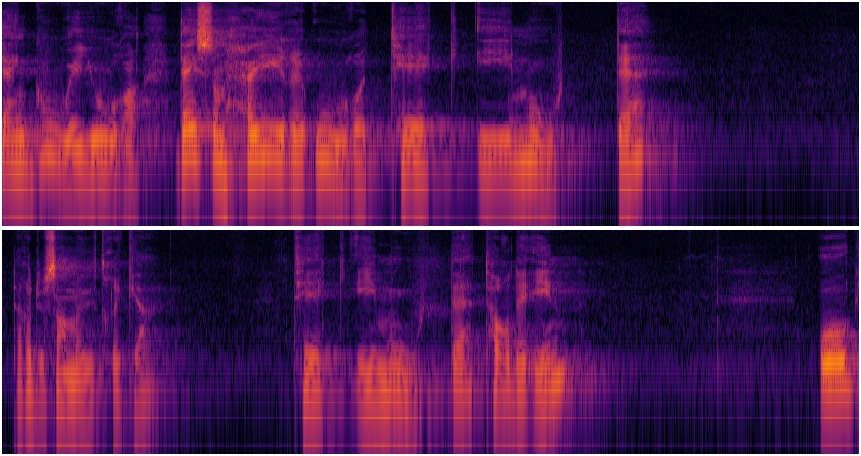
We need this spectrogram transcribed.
den gode jorda, de som hører ordet tek imot det. Der har du samme uttrykket. Tek imot det, tar det inn. Og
